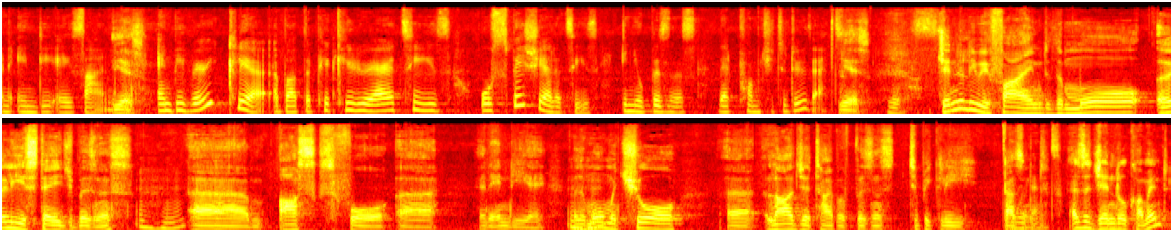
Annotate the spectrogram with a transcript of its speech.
an NDA signed. Yes. And be very clear about the peculiarities or specialities in your business that prompt you to do that. Yes. Yes. Generally, we find the more early stage business mm-hmm. um, asks for uh, an NDA, but mm-hmm. the more mature, uh, larger type of business typically doesn't. Wouldn't. As a general comment,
